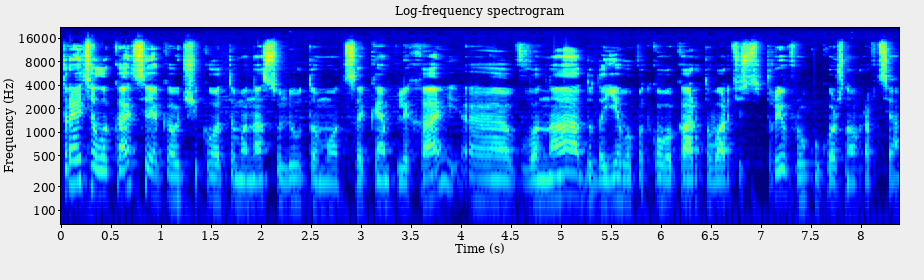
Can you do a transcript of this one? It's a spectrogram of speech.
Третя локація, яка очікуватиме нас у лютому, це Кемп Ліхай. Е, Вона додає випадкову карту вартістю 3 в руку кожного гравця.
